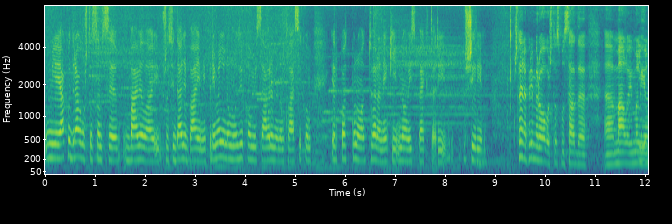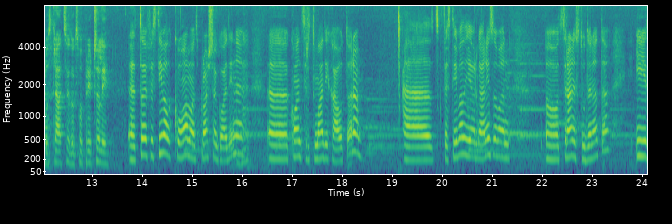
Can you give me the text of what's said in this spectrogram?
mi je jako drago što sam se bavila i što se dalje bavim i primaljenom muzikom i savremenom klasikom, jer potpuno otvara neki novi spektar i širim. Šta je, na primjer, ovo što smo sada e, malo imali ilustraciju dok smo pričali E, to je festival Koma od prošle godine, e, koncert mladih autora. E, festival je organizovan od strane studenta i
